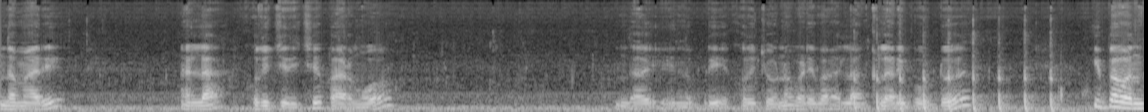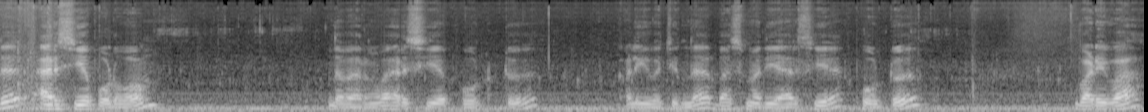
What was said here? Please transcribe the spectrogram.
இந்த மாதிரி நல்லா கொதிச்சிருச்சு பாருங்கோ. இந்த இந்த இப்படி கொதிச்சோடனே வடிவாக எல்லாம் கிளறி போட்டு இப்போ வந்து அரிசியை போடுவோம். இந்த பாருங்க அரிசியை போட்டுட்டு கழுவி வச்சுருந்த பாஸ்மதி அரிசியை போட்டு வடிவாக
